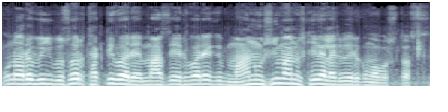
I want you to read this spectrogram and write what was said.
পনেরো বিশ বছর থাকতে পারে মাছ। এরপরে মানুষই মানুষ খেয়ে ফেলাবে এরকম অবস্থা আসছে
